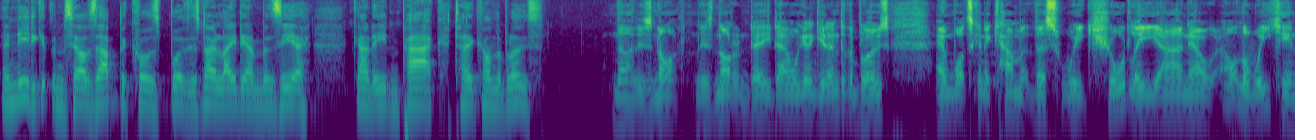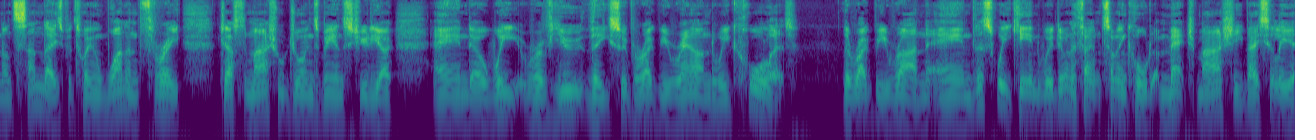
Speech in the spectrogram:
They need to get themselves up because, boy, there's no lay down misère going to Eden Park, take on the Blues. No, there's not. There's not indeed. Uh, we're going to get into the Blues and what's going to come this week shortly. Uh, now, on the weekend, on Sundays between 1 and 3, Justin Marshall joins me in studio and uh, we review the Super Rugby round. We call it the rugby run. And this weekend, we're doing th- something called Match Marshy. Basically,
